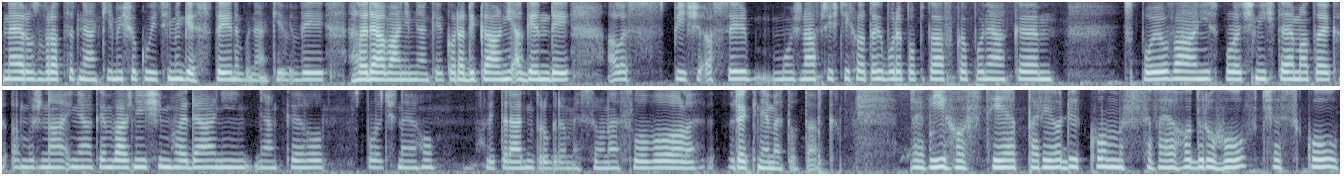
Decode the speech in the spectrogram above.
ne rozvracet nějakými šokujícími gesty nebo nějaký vyhledáváním nějaké jako radikální agendy, ale spíš asi možná v příštích letech bude poptávka po nějakém spojování společných tématek a možná i nějakém vážnějším hledání nějakého společného literární program je silné slovo, ale řekněme to tak. Reví host je periodikum svého druhu v Česku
